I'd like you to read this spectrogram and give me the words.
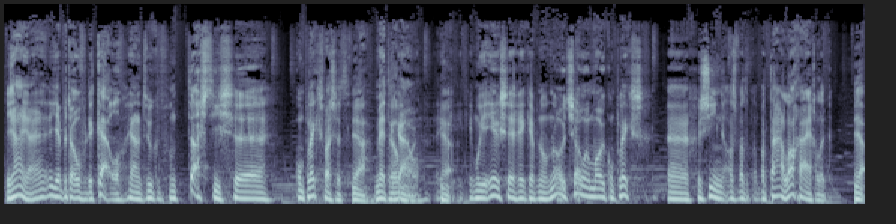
Ja, ja, je hebt het over de kuil. Ja, natuurlijk een fantastisch complex was het. Ja, met de kuil. Ja. Ik, ik moet je eerlijk zeggen, ik heb nog nooit zo'n mooi complex eh, gezien als wat, wat daar lag eigenlijk. Ja.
